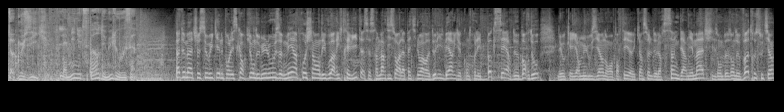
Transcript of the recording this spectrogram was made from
Top musique. La Minute Sport de Mulhouse. Pas de match ce week-end pour les Scorpions de Mulhouse, mais un prochain rendez-vous arrive très vite. Ce sera mardi soir à la patinoire de Lilleberg contre les Boxers de Bordeaux. Les hockeyeurs mulhousiens n'ont remporté euh, qu'un seul de leurs cinq derniers matchs. Ils ont besoin de votre soutien.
